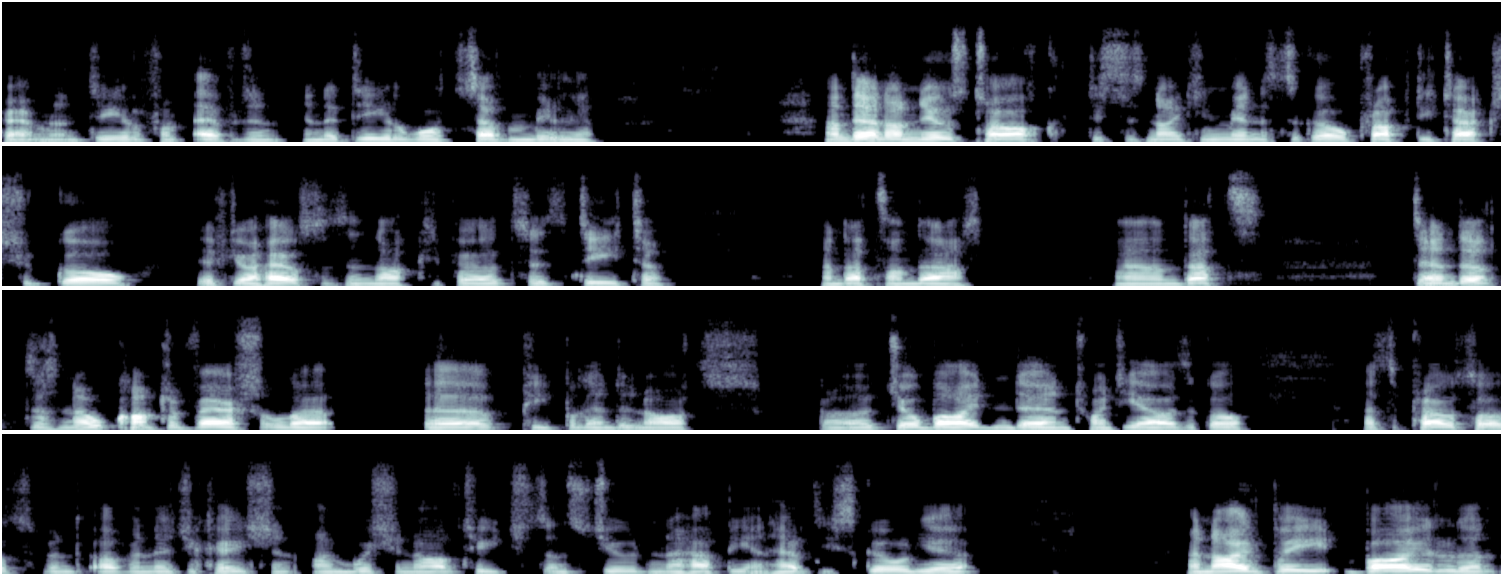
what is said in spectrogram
permanent deal from Everton in a deal worth seven million. And then on News Talk, this is 19 minutes ago, property tax should go if your house is unoccupied, says Dita. And that's on that. And that's then the, there's no controversial uh, uh, people in the North. Uh, Joe Biden then 20 hours ago as the proud husband of an education, I'm wishing all teachers and students a happy and healthy school year. And I'll be Boylan,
